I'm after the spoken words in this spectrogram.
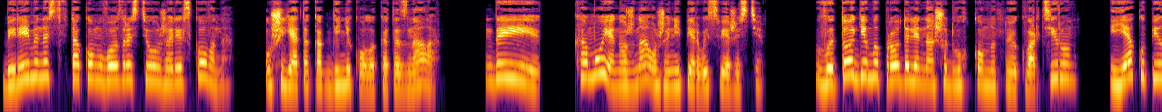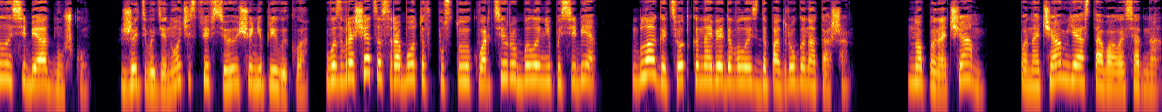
Беременность в таком возрасте уже рискована. Уж я-то как гинеколог это знала. Да и кому я нужна уже не первой свежести? В итоге мы продали нашу двухкомнатную квартиру, и я купила себе однушку. Жить в одиночестве все еще не привыкла. Возвращаться с работы в пустую квартиру было не по себе. Благо, тетка наведывалась до подруга Наташа. Но по ночам, по ночам я оставалась одна.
